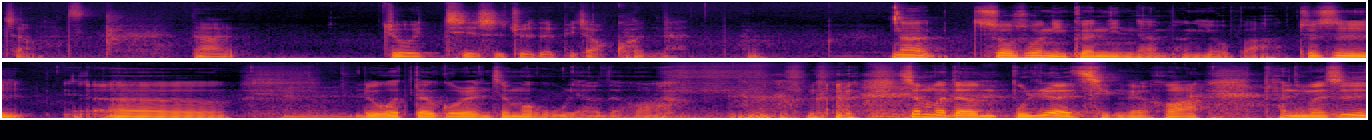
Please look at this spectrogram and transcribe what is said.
这样子，那就其实觉得比较困难。那说说你跟你男朋友吧，就是呃，如果德国人这么无聊的话，这么的不热情的话，他你们是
